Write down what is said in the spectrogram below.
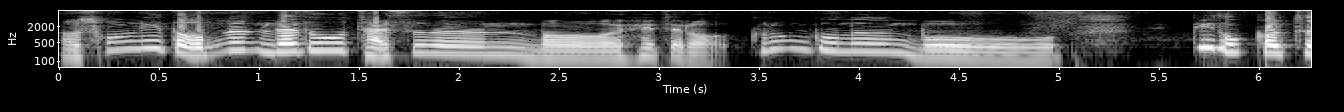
어, 송리더 없는데도 잘 쓰는 뭐 해제러 그런 거는 뭐 피노컬트,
